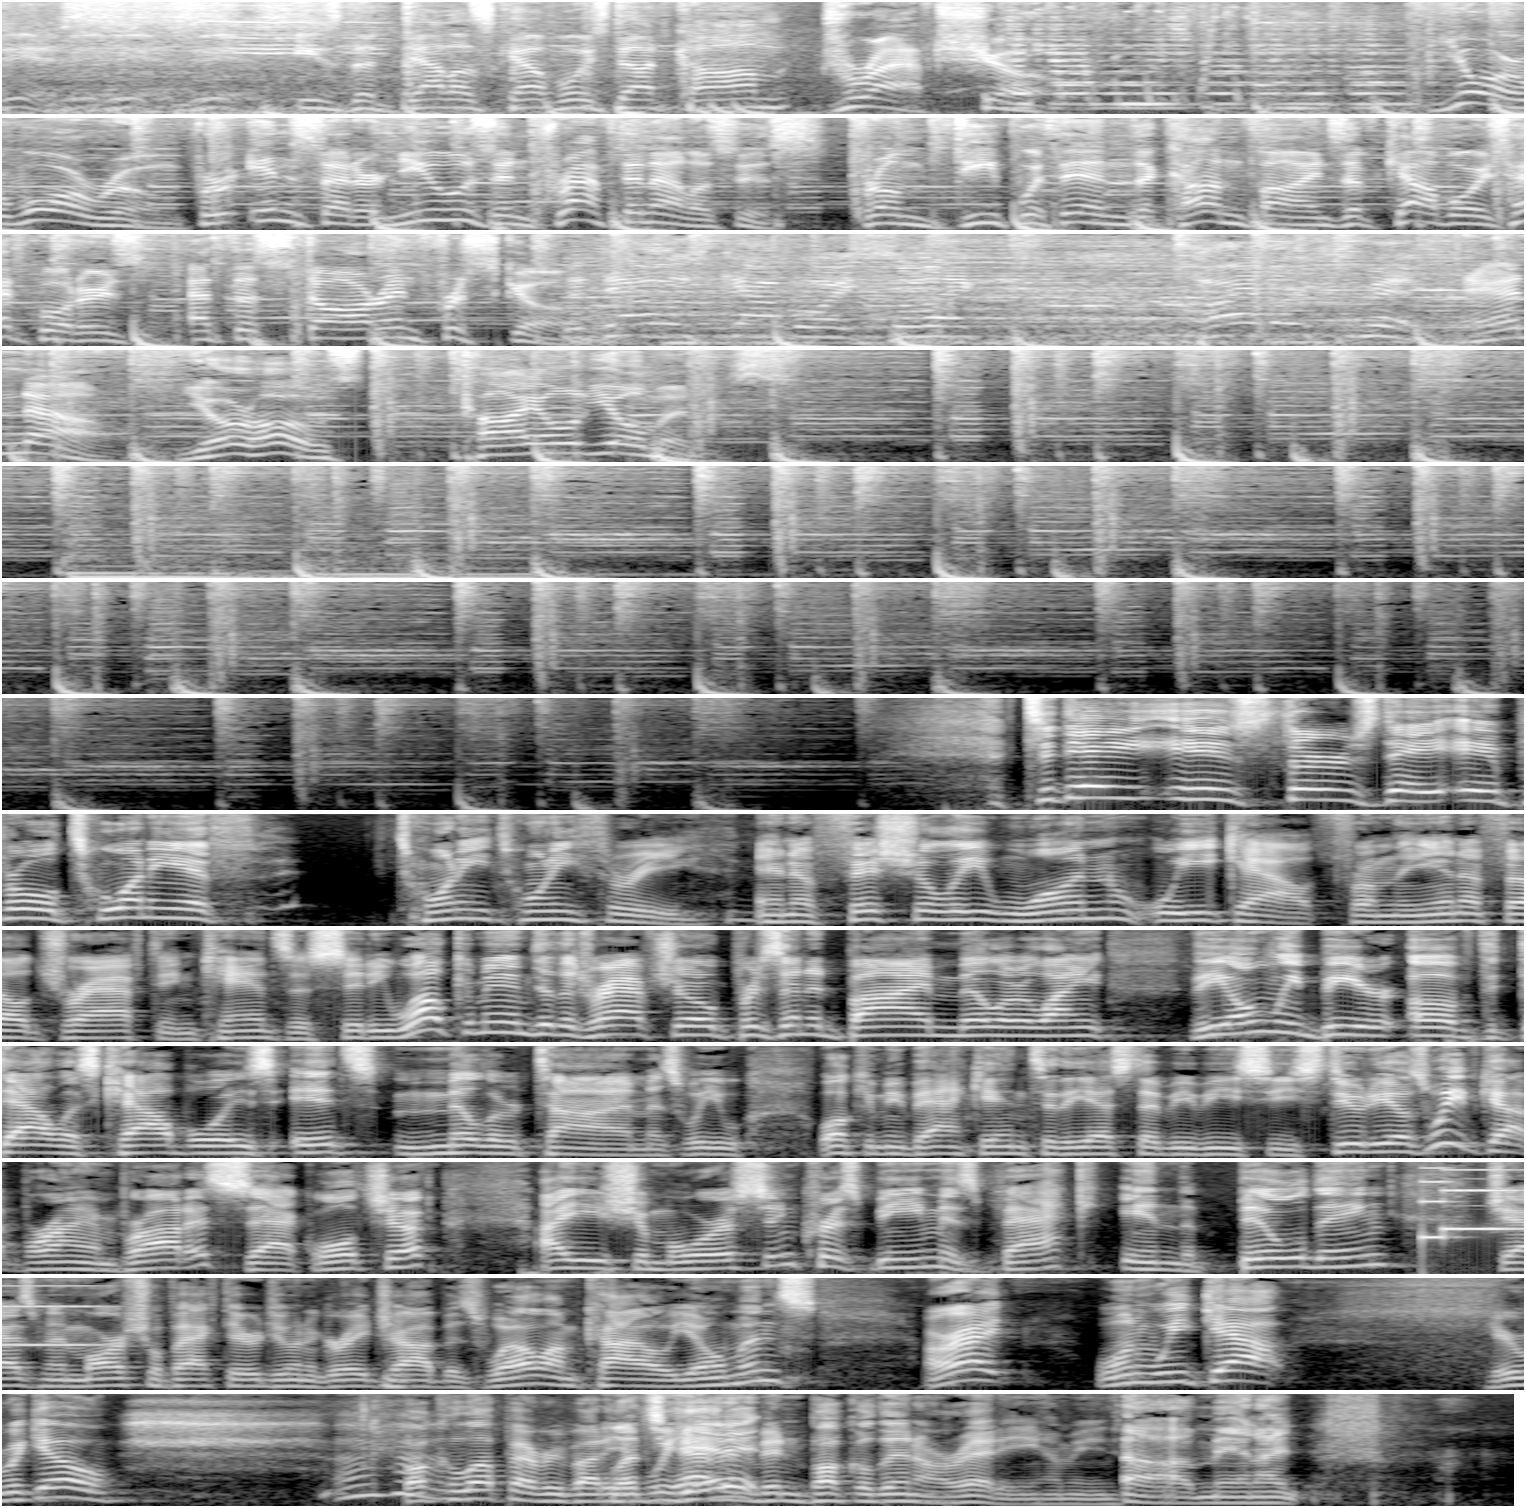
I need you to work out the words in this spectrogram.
This is the DallasCowboys.com Draft Show. Your war room for insider news and draft analysis from deep within the confines of Cowboys headquarters at the Star in Frisco. The Dallas Cowboys select Tyler Smith. And now, your host, Kyle Yeomans. Today is Thursday, April 20th, 2023, and officially one week out from the NFL draft in Kansas City. Welcome into the draft show presented by Miller Lite, the only beer of the Dallas Cowboys. It's Miller time as we welcome you back into the SWBC studios. We've got Brian Broaddus, Zach Wolchuk, Aisha Morrison. Chris Beam is back in the building. Jasmine Marshall back there doing a great job as well. I'm Kyle Yeomans. All right, one week out. Here we go. Buckle up, everybody. Let's if we get haven't it. been buckled in already, I mean, Oh man, I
